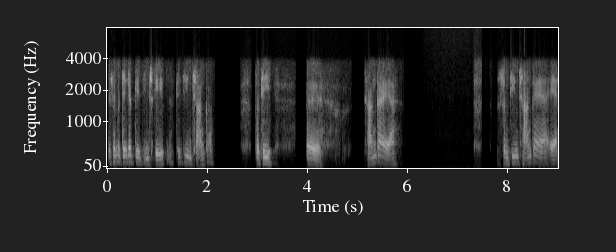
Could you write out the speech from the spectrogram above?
Det er simpelthen det, der bliver din skæbne. Det er dine tanker. Fordi øh, tanker er, som dine tanker er, er,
